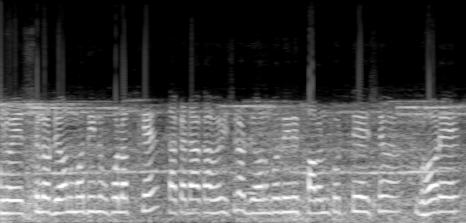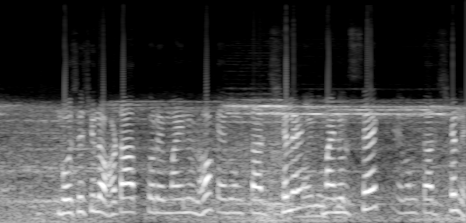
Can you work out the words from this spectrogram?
ও এসেছিল জন্মদিন উপলক্ষে তাকে ডাকা হয়েছিল। জন্মদিন পালন করতে এসে ঘরে বসেছিল হঠাৎ করে মাইনুল হক এবং তার ছেলে মাইনুল শেখ এবং তার ছেলে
